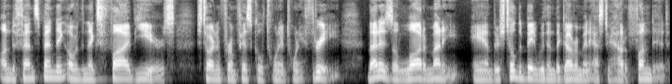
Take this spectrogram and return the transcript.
on defense spending over the next five years, starting from fiscal 2023. That is a lot of money, and there's still debate within the government as to how to fund it.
